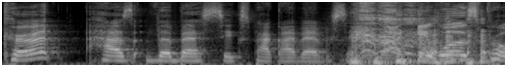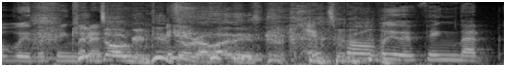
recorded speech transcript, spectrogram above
Kurt has the best six pack I've ever seen. Like it was probably the thing keep that talking, keep talking. I like this. it's probably the thing that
